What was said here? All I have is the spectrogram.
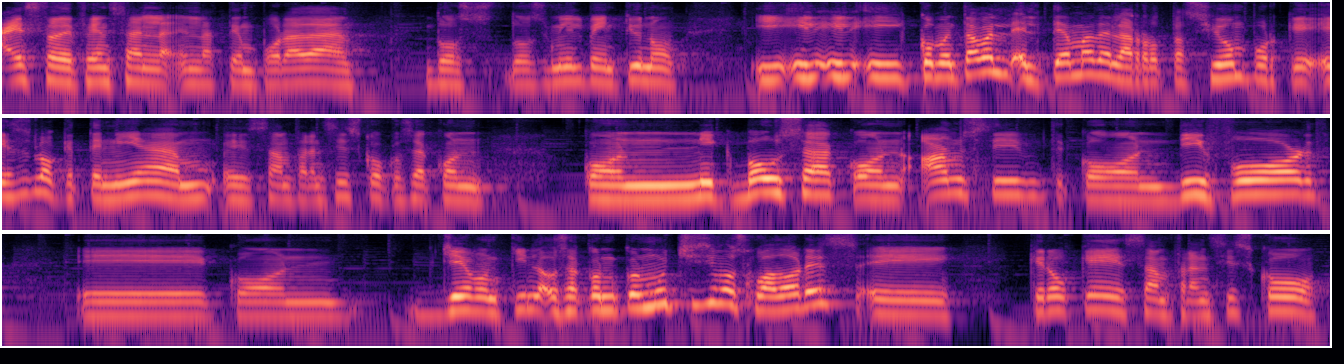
a esta defensa en la, temporada 2021. Y, comentaba el, tema de la rotación porque eso es lo que tenía eh, San Francisco, o sea, con, con Nick Bosa, con Armstead, con D. Ford, eh, con Jevon King, o sea, con, muchísimos jugadores. Eh, creo que San Francisco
